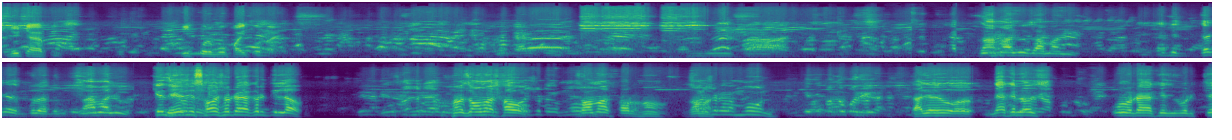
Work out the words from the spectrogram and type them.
দুই টাকা পিস কি করব উপায় তো নাই। জামালু জামালু। দেখে বলে কেজি ছয়শো টাকা করে হ্যাঁ জমা। জমা সর হ্যাঁ জমা। টাকা তাহলে দেখেন পনেরো টাকা কেজি পড়ছে।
